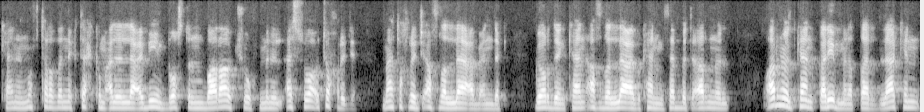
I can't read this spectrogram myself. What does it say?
كان المفترض إنك تحكم على اللاعبين بوسط المباراة وتشوف من الأسوأ وتخرجه. ما تخرج أفضل لاعب عندك. جوردن كان أفضل لاعب كان مثبت أرنولد. أرنولد كان قريب من الطرد لكن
